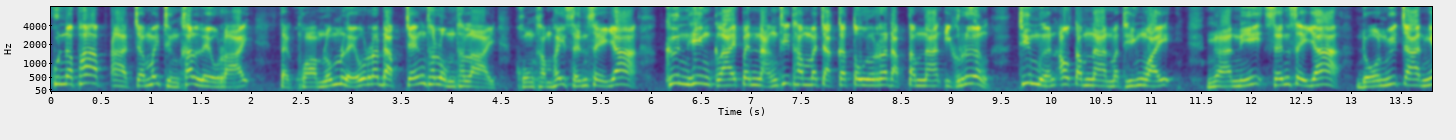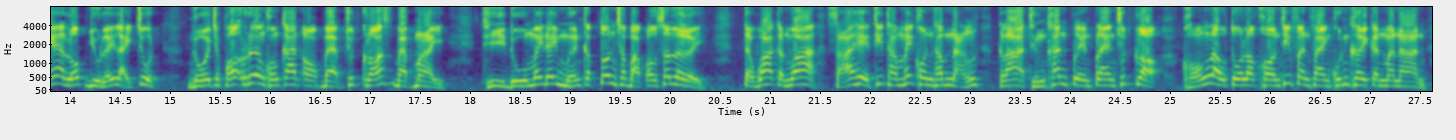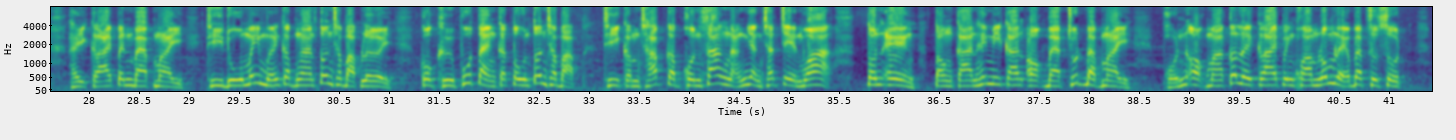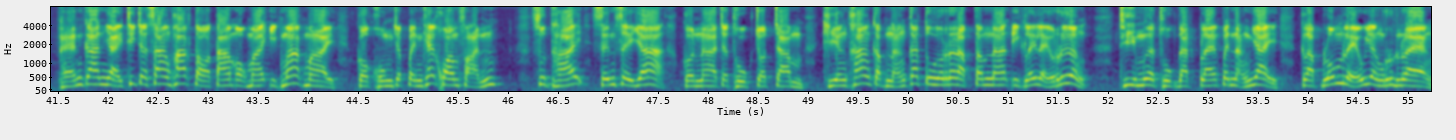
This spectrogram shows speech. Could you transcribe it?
คุณภาพอาจจะไม่ถึงขั้นเลวร้าย แต่ความล้มเหลวระดับเจ๊งถล่มทลาย คงทำให้เซนต์เซย่าขึ้นหิ้งกลายเป็นหนังที่ทำมาจากการ์ตูนระดับตำนานอีกเรื่อง ที่เหมือนเอาตำนานมาทิ้งไว้ งานนี้เซนเซย่าโดนวิจารณ์แง่ลบอยู่หลาย ๆ จุด โดยเฉพาะเรื่องของการออกแบบชุดคลอสแบบใหม่ ที่ดูไม่ได้เหมือนกับต้นฉบับเอาซะเลย แต่ว่ากันว่าสาเหตุที่ทำให้คนทำหนัง กล้าถึงขั้นเปลี่ยนแปลงชุดเกราะ ของเหล่าตัวละครที่แฟนๆคุ้นเคยกันมานาน ให้กลายเป็นแบบใหม่ ที่ดูไม่เหมือนกับงานต้นฉบับเลย ก็คือผู้แต่งการ์ตูนต้นฉบับ ที่กำชับกับคนสร้างหนังอย่างชัดเจนว่า ตนเองต้องการให้มีการออกแบบชุดแบบใหม่ ผลออกมาก็เลยกลายเป็นความล้มเหลวแบบสุดๆ แผนการใหญ่ที่จะสร้างภาคต่อตามออกมาอีกมากมาย ก็คงจะเป็นแค่ความฝัน สุดท้ายเซนเซย่าก็น่าจะถูกจดจำเคียงข้างกับหนังการ์ตูนระดับตำนานอีกหลาย ๆ เรื่อง ที่เมื่อถูกดัดแปลงเป็นหนังใหญ่ กลับล้มเหลวอย่างรุนแรง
